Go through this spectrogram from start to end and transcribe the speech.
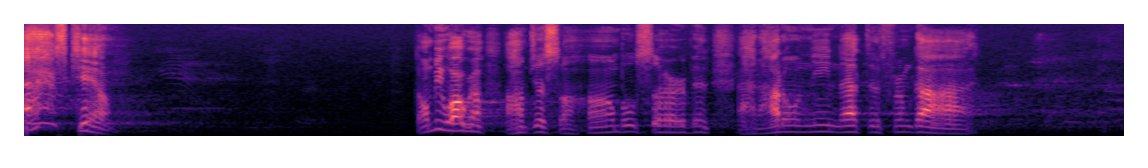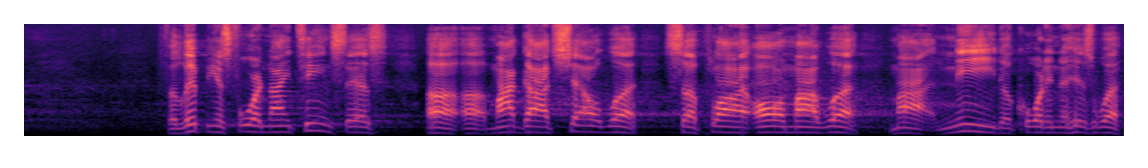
ask him? Don't be walking around, I'm just a humble servant and I don't need nothing from God. Philippians 4:19 says, uh, uh, "My God shall what supply all my what my need according to His what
